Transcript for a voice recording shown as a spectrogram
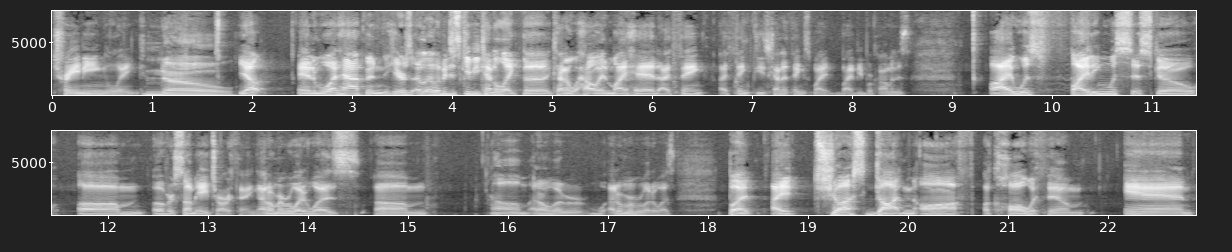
training link. No. Yep. And what happened? Here's let me just give you kind of like the kind of how in my head I think I think these kind of things might might be more common. Is I was fighting with Cisco um, over some HR thing. I don't remember what it was. Um, um, I don't remember. I don't remember what it was. But I had just gotten off a call with them, and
